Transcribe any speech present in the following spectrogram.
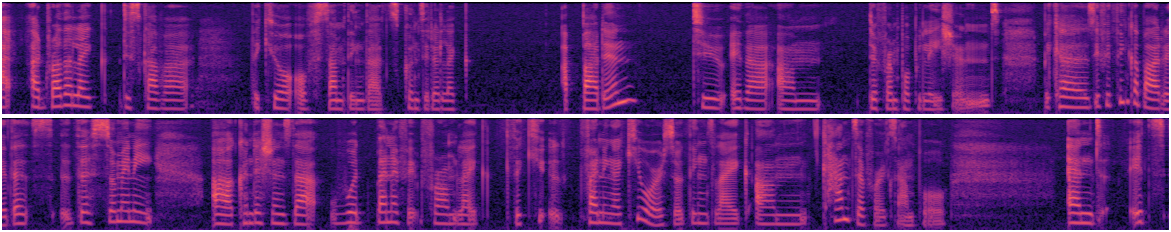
I, I'd rather like discover the cure of something that's considered like a burden to either um, different populations. Because if you think about it there's there's so many uh, conditions that would benefit from like the cu- finding a cure. So things like um, cancer for example. And it's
